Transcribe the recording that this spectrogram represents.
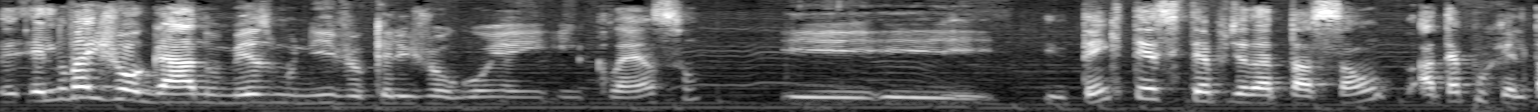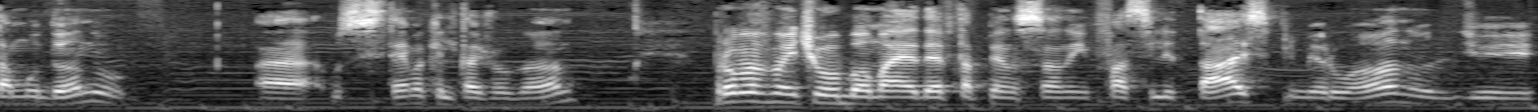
Ele não vai jogar no mesmo nível que ele jogou em, em Clemson. E, e- e tem que ter esse tempo de adaptação, até porque ele tá mudando ah, o sistema que ele tá jogando. Provavelmente o Urban Meyer deve estar pensando em facilitar esse primeiro ano, de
